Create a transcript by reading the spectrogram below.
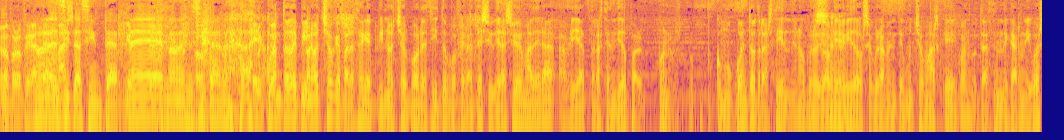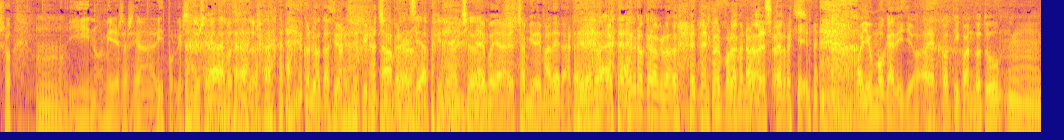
No, pero fíjate, no además, necesitas internet, no necesitas nada. el cuento de Pinocho, que parece que Pinocho, el pobrecito, pues fíjate, si hubiera sido de madera, habría trascendido, para, bueno, como cuento trasciende, ¿no? Pero yo Sí. habría vivido seguramente mucho más que cuando te hacen de carne y hueso. Mm. Y no me mires así a la nariz, porque sí, yo sé que tengo ciertas connotaciones de Pinocho. No, pero pero decías Pinocho Ya me y- podían haber hecho a mí de madera. El cerebro, el cerebro creo que lo debe tener por lo menos de serrín. Oye, un bocadillo. A ver, Coti, cuando tú, mm,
